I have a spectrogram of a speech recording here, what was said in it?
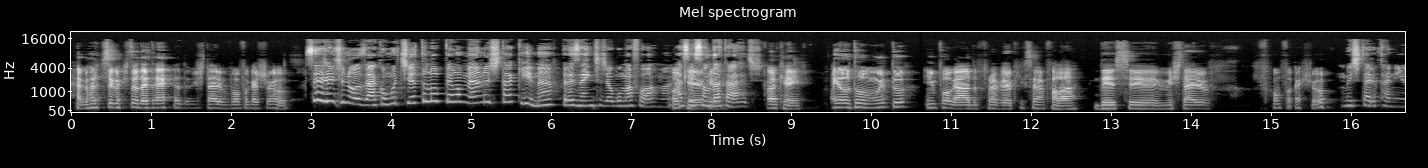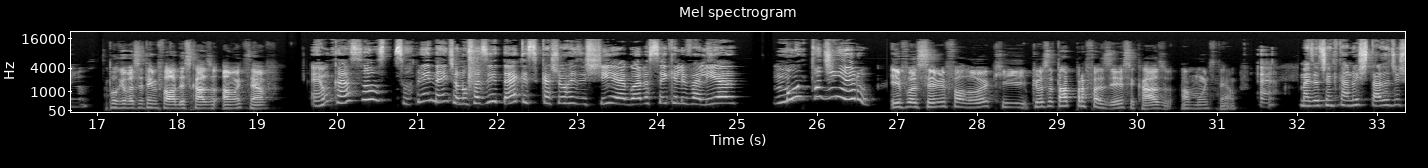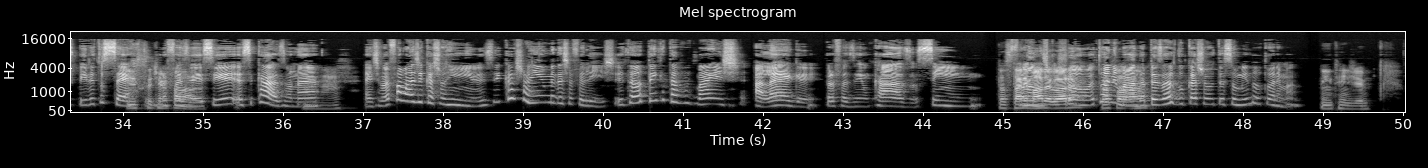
Agora você gostou da ideia do mistério bom pro cachorro? Se a gente não usar como título, pelo menos está aqui, né? Presente de alguma forma. a Ok, sessão ok. da tarde. Ok. Eu tô muito empolgado pra ver o que você vai falar desse mistério bom pro cachorro. Mistério canino. Porque você tem me falado desse caso há muito tempo. É um caso surpreendente. Eu não fazia ideia que esse cachorro existia e agora eu sei que ele valia muito dinheiro. E você me falou que, que você tá pra fazer esse caso há muito tempo. Mas eu tinha que estar no estado de espírito certo pra fazer esse, esse caso, né? Uhum. A gente vai falar de cachorrinho. Esse cachorrinho me deixa feliz. Então eu tenho que estar mais alegre pra fazer um caso, assim. Então você tá de agora? Eu tô animada. falar? Apesar do cachorro ter sumido, eu tô animada. Entendi.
